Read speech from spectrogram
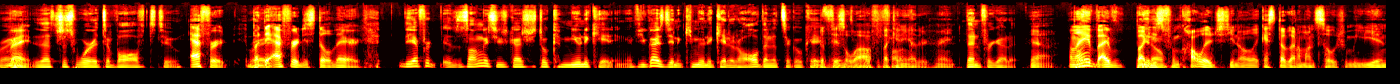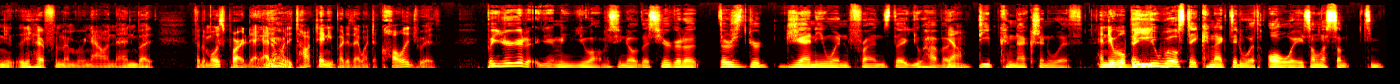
right? Right. That's just where it's evolved to. Effort, but the effort is still there. The effort, as long as you guys are still communicating. If you guys didn't communicate at all, then it's like okay, To fizzle off like any other, right? Then forget it. Yeah, and I have I have buddies know. from college. You know, like I still got them on social media, and you, you hear from them every now and then. But for the most part, I don't really talk to anybody that I went to college with. But you're gonna. I mean, you obviously know this. You're gonna. There's your genuine friends that you have a Yeah. deep connection with. And there will that be you will stay connected with always, unless some some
